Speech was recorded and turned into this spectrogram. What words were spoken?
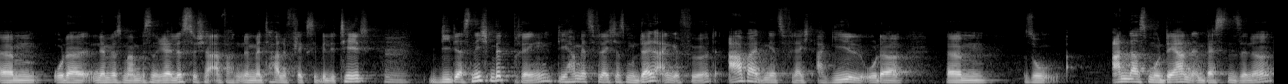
ähm, oder nennen wir es mal ein bisschen realistischer, einfach eine mentale Flexibilität, mhm. die das nicht mitbringen, die haben jetzt vielleicht das Modell eingeführt, arbeiten jetzt vielleicht agil oder ähm, so anders modern im besten Sinne,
